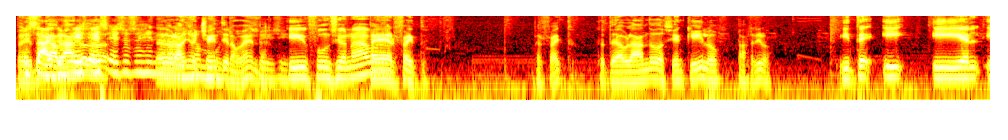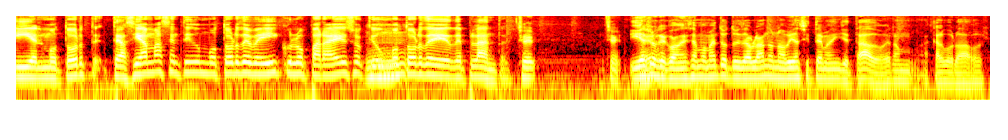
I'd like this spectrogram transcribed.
Pero Exacto, estoy hablando es- de- es- eso se de los años generalizó 80 y mucho, 90. sí, sí. ¿Y funcionaba? Perfecto. Perfecto. Te estoy hablando de 100 kilos para arriba. Y te y, y el y el motor te, te hacía más sentido un motor de vehículo para eso que un motor de, de planta. Sí. Sí. Y eso Pero- que con ese momento estoy hablando no había sistema inyectado, eran carburadores.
